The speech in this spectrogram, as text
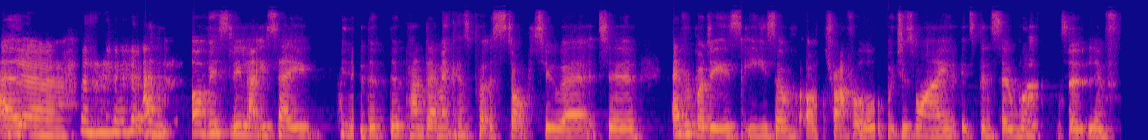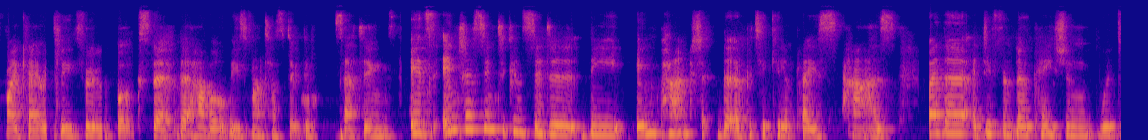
um, yeah. and obviously, like you say, you know, the, the pandemic has put a stop to uh, to everybody's ease of, of travel, which is why it's been so wonderful to live vicariously through books that, that have all these fantastic different settings. It's interesting to consider the impact that a particular place has whether a different location would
